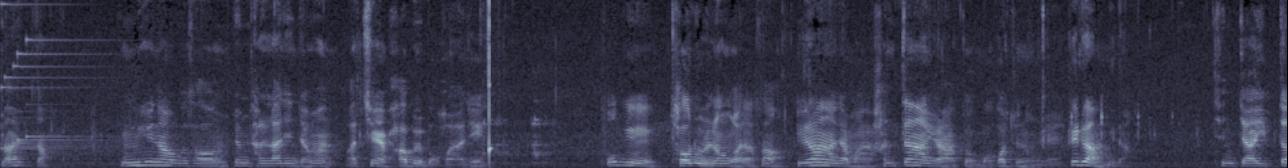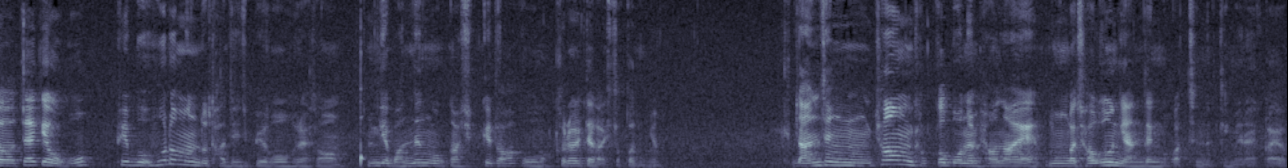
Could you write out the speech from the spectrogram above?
맛있다. 임신하고서 좀 달라진 점은 아침에 밥을 먹어야지 속이 덜 울렁거려서 일어나자마자 간단하게라도 먹어주는 게 필요합니다. 진짜 입도 세게 오고 피부 호르몬도 다 뒤집히고 그래서 이게 맞는 건가 싶기도 하고 막 그럴 때가 있었거든요. 난생 처음 겪어보는 변화에 뭔가 적응이 안 된 것 같은 느낌이랄까요.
